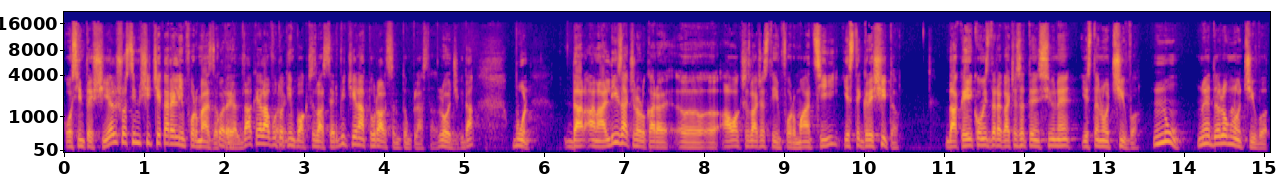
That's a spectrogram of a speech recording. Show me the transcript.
O simte și el și o simt și cei care îl informează Corect. pe el. Dacă el a avut tot timpul acces la servicii, e natural să se întâmple asta, logic, da? Bun. Dar analiza celor care uh, au acces la aceste informații este greșită. Dacă ei consideră că această tensiune este nocivă. Nu, nu e deloc nocivă.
